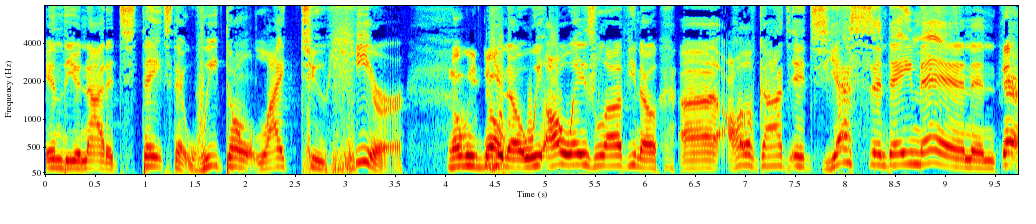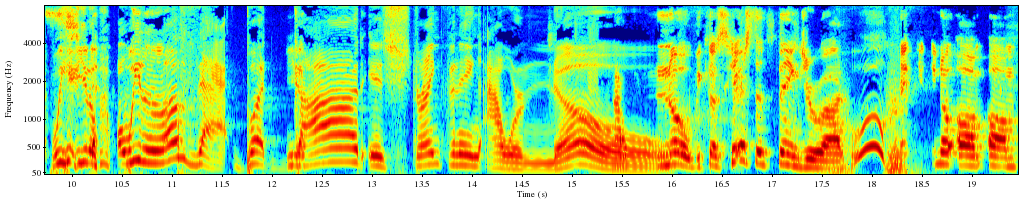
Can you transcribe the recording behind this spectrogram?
in the United States that we don't like to hear. No, we don't. You know, we always love, you know, uh, all of God's, it's yes and amen. And yes. we, you know, we love that. But yeah. God is strengthening our no. No, because here's the thing, Gerard. Woo. You know, um, um,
